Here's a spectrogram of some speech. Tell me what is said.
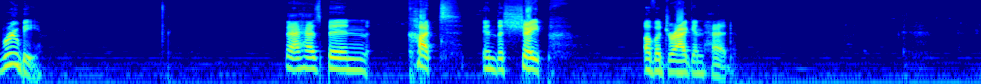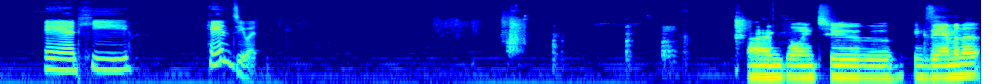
ruby that has been cut in the shape of a dragon head. And he hands you it. I'm going to examine it.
